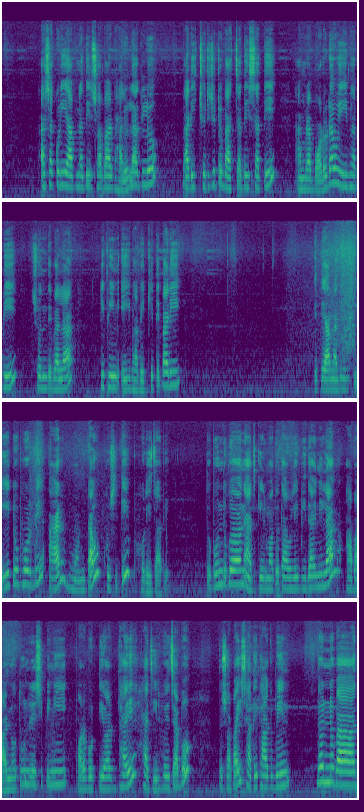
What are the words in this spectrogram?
আশা করি আপনাদের সবার ভালো লাগল। বাড়ির ছোট ছোট বাচ্চাদের সাথে আমরা বড়রাও এইভাবে সন্ধেবেলা টিফিন এইভাবে খেতে পারি। এতে আমাদের পেটও ভরবে আর মনটাও খুশিতে ভরে যাবে। তো বন্ধুগণ, আজকের মতো তাহলে বিদায় নিলাম। আবার নতুন রেসিপি নিয়ে পরবর্তী অধ্যায়ে হাজির হয়ে যাব। তো সবাই সাথে থাকবেন। ধন্যবাদ।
